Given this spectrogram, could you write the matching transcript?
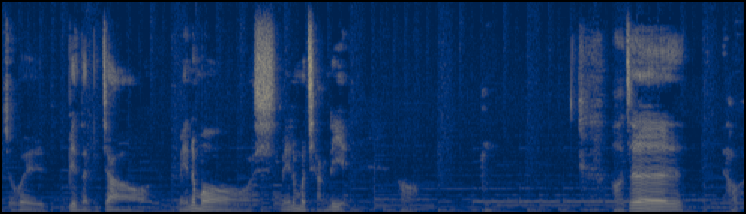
就会变得比较没那么没那么强烈哦。好，这好，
